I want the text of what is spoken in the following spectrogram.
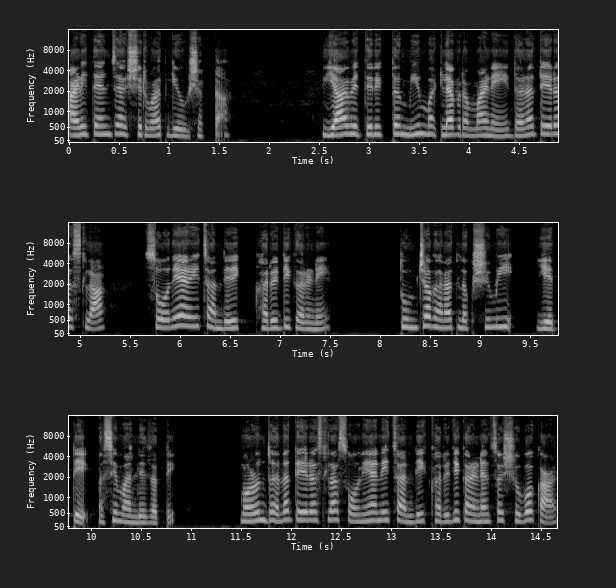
आणि त्यांचे आशीर्वाद घेऊ शकता. या व्यतिरिक्त मी म्हटल्याप्रमाणे धनतेरसला सोने आणि चांदी खरेदी करणे तुमच्या घरात लक्ष्मी येते असे मानले जाते. म्हणून धनतेरसला सोने आणि चांदी खरेदी करण्याचा शुभ काळ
